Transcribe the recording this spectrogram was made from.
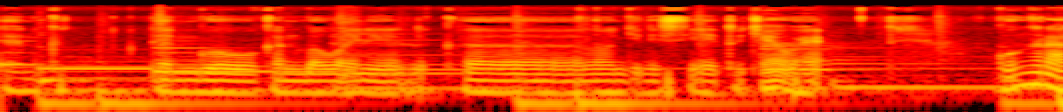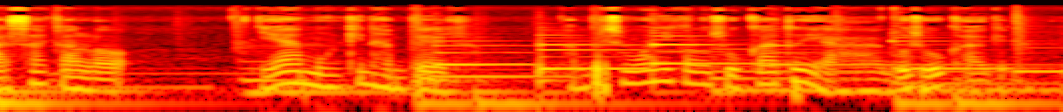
Dan dan gue akan bawa ini ke lawan jenisnya itu cewek. Gue ngerasa kalau ya mungkin hampir hampir semuanya kalau suka tuh ya gue suka gitu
